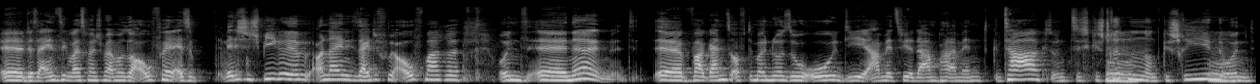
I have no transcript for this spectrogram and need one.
Äh, das Einzige, was manchmal immer so auffällt, also wenn ich einen Spiegel online die Seite früh aufmache und äh, ne, äh, war ganz oft immer nur so, oh, die haben jetzt wieder da im Parlament getagt und sich gestritten Mhm. und geschrien und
